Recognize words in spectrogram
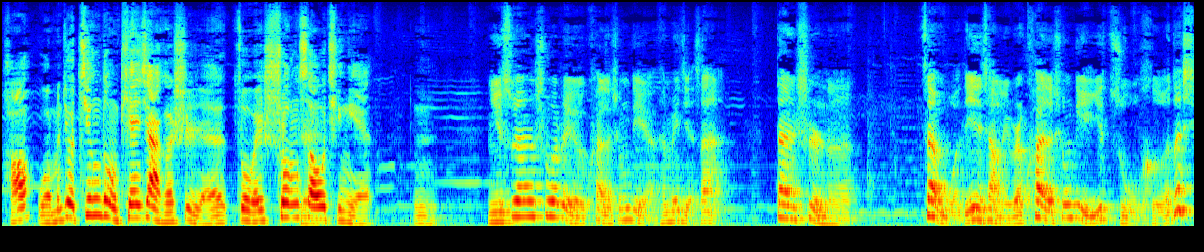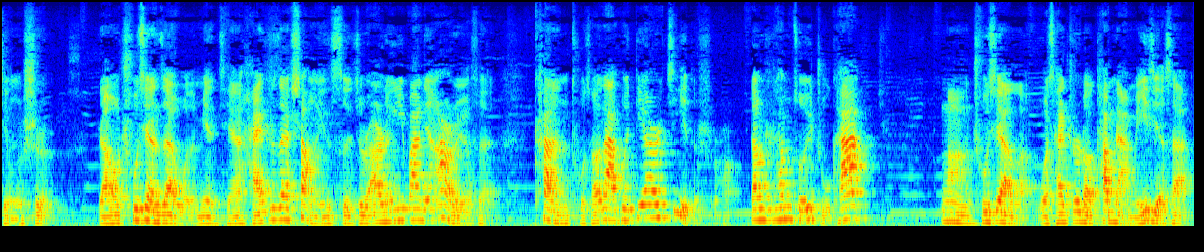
好，我们就惊动天下和世人，作为双骚青年。嗯，你虽然说这个筷子兄弟啊，他没解散，但是呢，在我的印象里边，筷子兄弟以组合的形式，然后出现在我的面前，还是在上一次，就是二零一八年二月份看吐槽大会第二季的时候，当时他们作为主咖啊嗯出现了，我才知道他们俩没解散。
